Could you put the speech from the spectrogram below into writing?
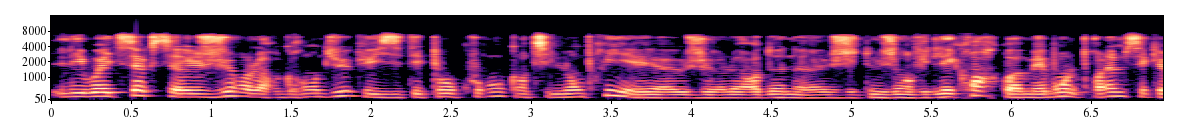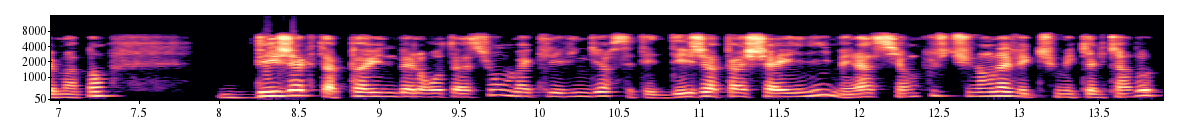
les White Sox euh, jurent leur grand Dieu qu'ils étaient pas au courant quand ils l'ont pris et euh, je leur donne, euh, j'ai envie de les croire quoi. Mais bon, le problème c'est que maintenant, déjà que t'as pas une belle rotation, Mike Levinger c'était déjà pas shiny, mais là si en plus tu l'enlèves et que tu mets quelqu'un d'autre,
